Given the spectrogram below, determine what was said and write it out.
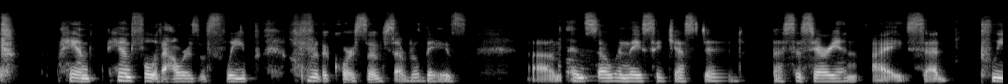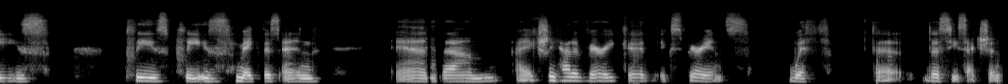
hand handful of hours of sleep over the course of several days. Um, and so when they suggested a cesarean i said please please please make this end. And um, i actually had a very good experience with the the c-section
